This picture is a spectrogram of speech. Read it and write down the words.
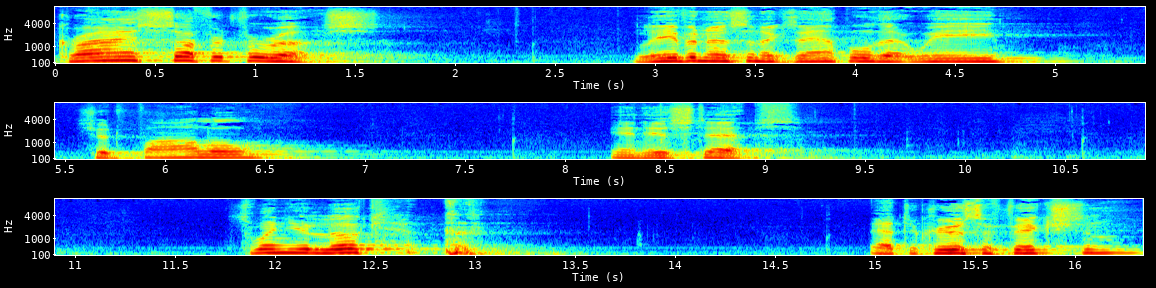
Christ suffered for us, leaving us an example that we should follow in his steps. When you look at the crucifixion,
